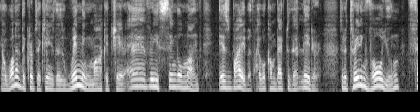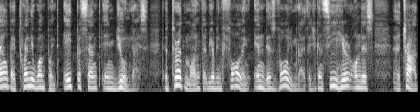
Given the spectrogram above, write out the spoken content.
Now, one of the crypto exchanges that's winning market share every single month is Bybit. I will come back to that later. So the trading volume fell by 21.8% in June, guys. The third month that we have been falling in this volume, guys. As you can see here on this uh, chart,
